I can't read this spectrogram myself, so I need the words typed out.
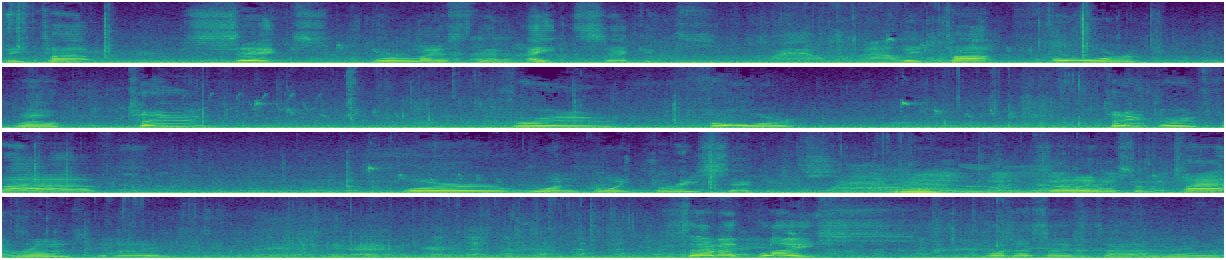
The top six were less than eight seconds. Wow. The top four, well, two through four, two through five were 1.3 seconds. Mm. So it was some tight runs today. Seventh place. What did I say the time was?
